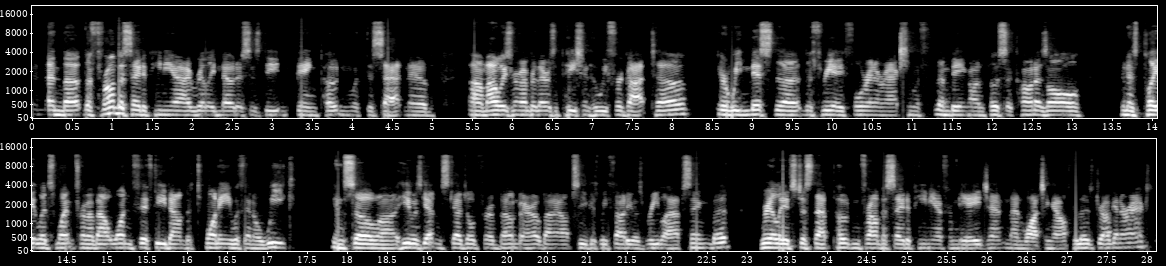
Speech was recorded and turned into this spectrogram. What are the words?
And then the, the thrombocytopenia I really notice is be, being potent with dasatinib. Um, I always remember there was a patient who we forgot to, or we missed the, the 3A4 interaction with them being on posaconazole, and his platelets went from about 150 down to 20 within a week. And so uh, he was getting scheduled for a bone marrow biopsy because we thought he was relapsing. But really, it's just that potent thrombocytopenia from the agent and then watching out for those drug interactions.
